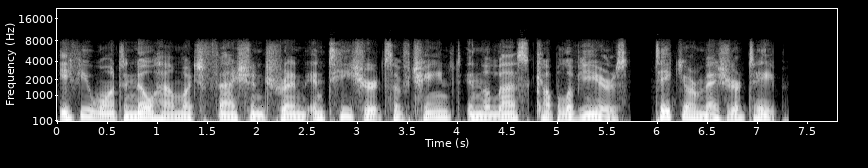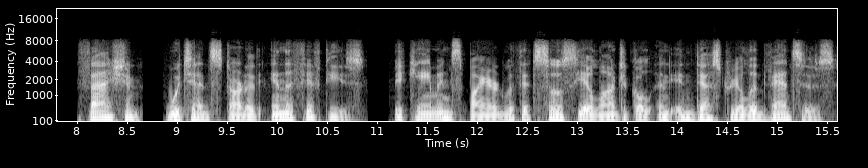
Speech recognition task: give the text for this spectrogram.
If you want to know how much fashion trend in t-shirts have changed in the last couple of years, take your measured tape. Fashion, which had started in the 50s, became inspired with its sociological and industrial advances.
